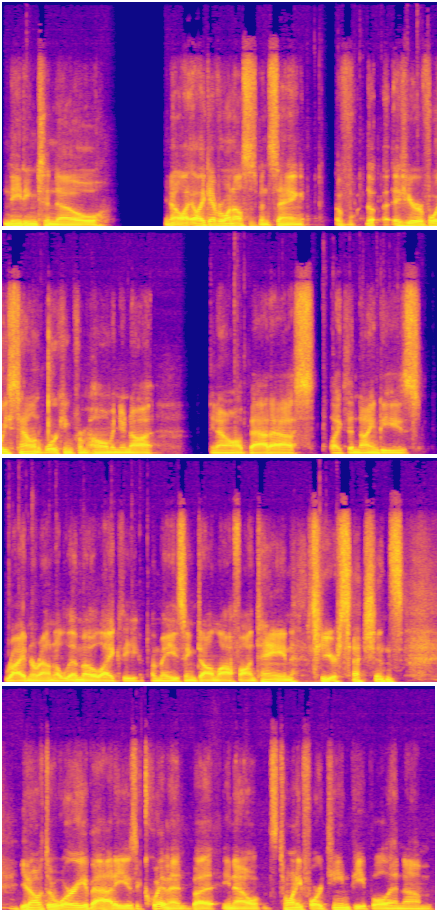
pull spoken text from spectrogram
needing to know, you know, like, like everyone else has been saying, if, if you're a voice talent working from home and you're not, you know, a badass like the '90s riding around a limo like the amazing Don LaFontaine to your sessions, you don't have to worry about how to use equipment. But you know, it's 2014 people, and um,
